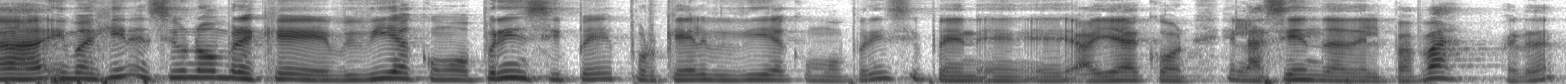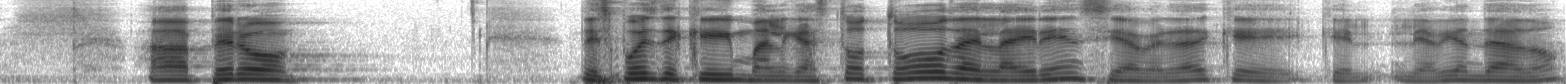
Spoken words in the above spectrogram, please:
Ah, imagínense un hombre que vivía como príncipe, porque él vivía como príncipe eh, allá con, en la hacienda del papá, ¿verdad? Ah, pero después de que malgastó toda la herencia, ¿verdad? Que, que, le habían dado,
